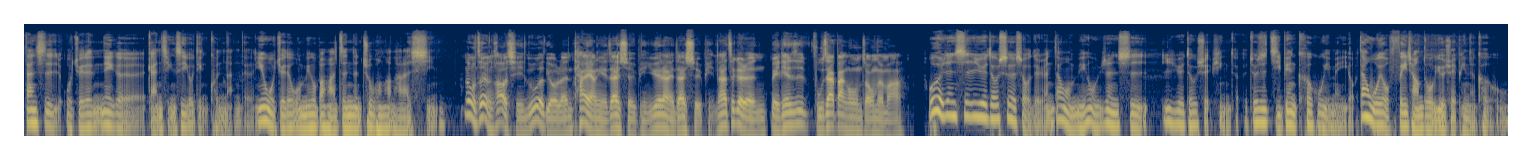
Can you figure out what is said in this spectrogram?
但是我觉得那个感情是有点困难的，因为我觉得我没有办法真正触碰到他的心。那我真的很好奇，如果有人太阳也在水瓶，月亮也在水瓶，那这个人每天是浮在半空中的吗？我有认识日月都射手的人，但我没有认识日月都水瓶的，就是即便客户也没有。但我有非常多月水瓶的客户，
